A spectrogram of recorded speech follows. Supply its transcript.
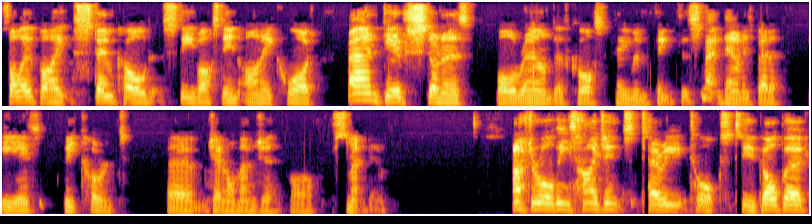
followed by Stone Cold Steve Austin on a quad, and gives stunners all round. Of course, Heyman thinks that SmackDown is better. He is the current uh, general manager of SmackDown. After all these hijinks, Terry talks to Goldberg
